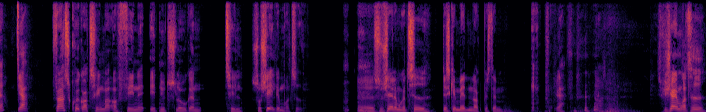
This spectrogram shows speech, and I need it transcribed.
Ja. Ja. Først kunne jeg godt tænke mig at finde et nyt slogan til Socialdemokratiet. Øh, Socialdemokratiet, det skal midten nok bestemme. ja. Socialdemokratiet.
